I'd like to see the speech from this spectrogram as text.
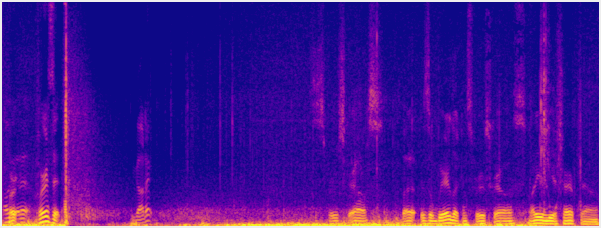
Where, it. where is it? Got it? It's a spruce grouse, but it's a weird looking spruce grouse. Might even be a sharptail.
